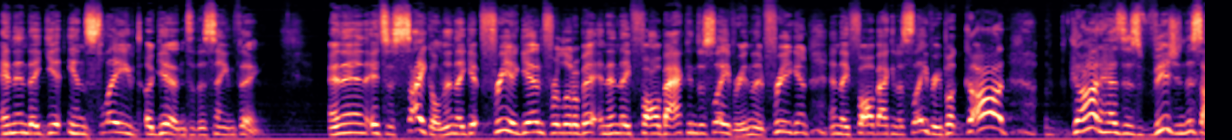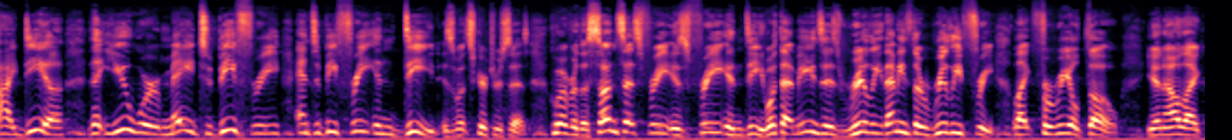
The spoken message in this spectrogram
and then they get enslaved again to the same thing. And then it's a cycle. And then they get free again for a little bit, and then they fall back into slavery. And then they're free again, and they fall back into slavery. But God, God has this vision, this idea that you were made to be free and to be free indeed, is what Scripture says. Whoever the Son sets free is free indeed. What that means is really, that means they're really free, like for real though. You know, like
